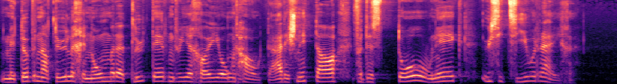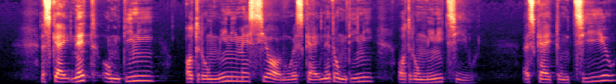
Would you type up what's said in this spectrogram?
mit übernatürlichen Nummern die Leute irgendwie können unterhalten können. Er ist nicht da, für das du und ich unsere Ziele erreichen. Es geht nicht um deine oder um meine Mission und es geht nicht um deine oder um meine Ziele. Es geht um Ziel,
